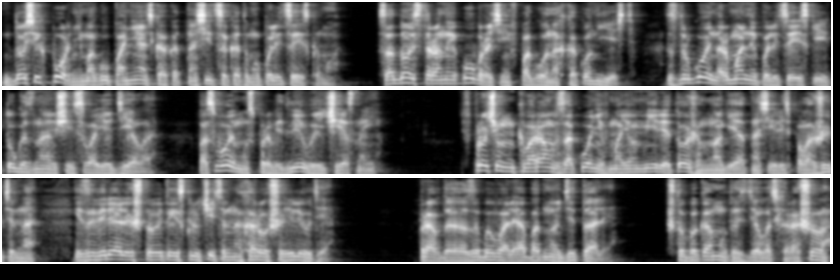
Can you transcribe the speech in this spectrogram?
До сих пор не могу понять, как относиться к этому полицейскому. С одной стороны, оборотень в погонах, как он есть. С другой – нормальный полицейский, туго знающий свое дело. По-своему справедливый и честный. Впрочем, к ворам в законе в моем мире тоже многие относились положительно и заверяли, что это исключительно хорошие люди. Правда, забывали об одной детали. Чтобы кому-то сделать хорошо,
